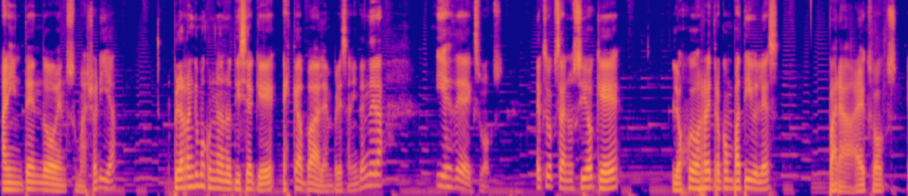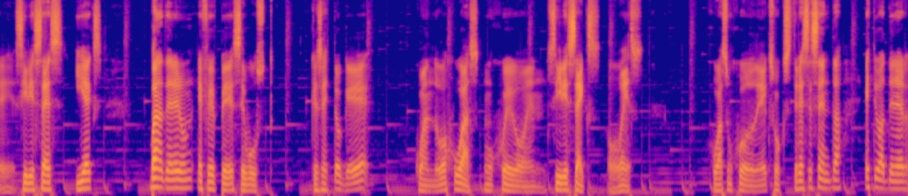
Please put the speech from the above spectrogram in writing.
a Nintendo en su mayoría. Pero arranquemos con una noticia que escapa a la empresa Nintendera y es de Xbox. Xbox anunció que los juegos retrocompatibles para Xbox eh, Series S y X van a tener un FPS Boost. Que es esto que cuando vos jugás un juego en Series X o S, jugás un juego de Xbox 360, este va a tener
